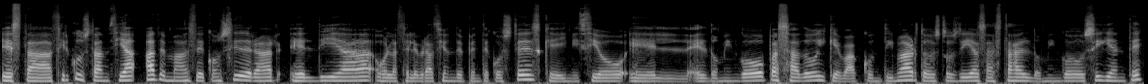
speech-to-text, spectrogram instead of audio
esta circunstancia, además de considerar el día o la celebración de Pentecostés que inició el, domingo pasado y que va a continuar todos estos días hasta el domingo siguiente.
